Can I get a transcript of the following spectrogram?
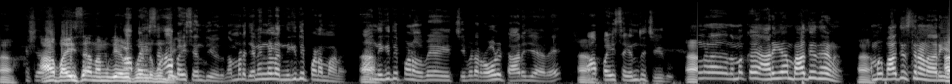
ആ. പൈസ നമുക്ക് ആ പൈസ എന്ത് ചെയ്തു? നമ്മുടെ ജനങ്ങളുടെ നികുതി പണമാണ്. ആ. നികുതി പണം ഉപയോഗിച്ച് ഇവിടെ റോഡ് ടാർ ചെയ്യാതെ ആ. പൈസ എന്ത് ചെയ്തു. നമുക്ക് അറിയാൻ ബാധ്യതയാണ്. നമുക്ക് ബാധ്യസ്ഥനാണ് അറിയാം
